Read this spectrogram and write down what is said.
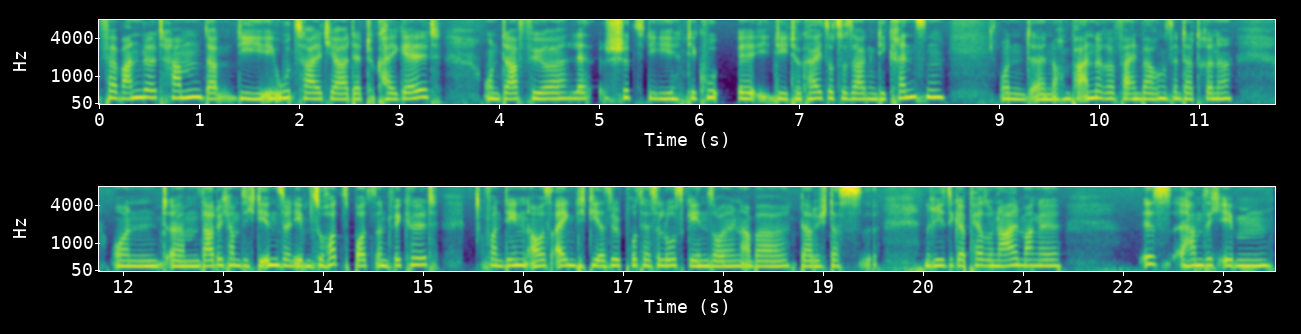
verwandelt haben. die EU zahlt ja der Türkei Geld und dafür schützt die, die, äh, die Türkei sozusagen die Grenzen und äh, noch ein paar andere Vereinbarungen sind da drin. Und ähm, dadurch haben sich die Inseln eben zu Hotspots entwickelt, von denen aus eigentlich die Asylprozesse losgehen sollen. Aber dadurch, dass ein riesiger Personalmangel ist, haben sich eben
